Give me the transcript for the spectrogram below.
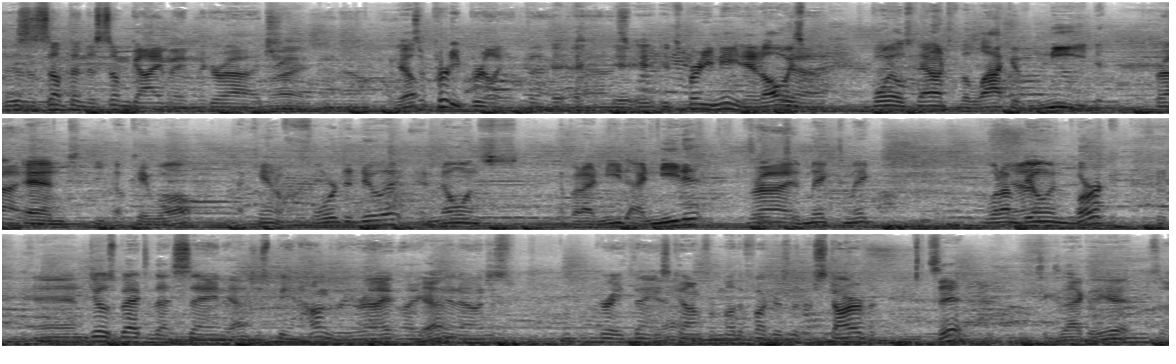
This is something that some guy made in the garage. Right. You know? Yep. It's a pretty brilliant thing. It, it, it's pretty neat. It always Yeah. boils down to the lack of need. right. And okay, well, I can't afford to do it, and no one's. But I need. I need it to, Right. to make to make what I'm Yeah. doing work. And it goes back to that saying Yeah. of just being hungry, right? Like you know, just great things come from motherfuckers that are starving. that's it. That's exactly it. So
